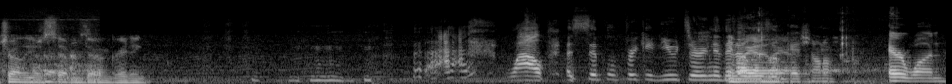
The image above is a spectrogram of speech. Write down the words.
Charlie 07 downgrading. Wow, a simple freaking U-turn and then Anybody I got a lose him. location on him? Air 1,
